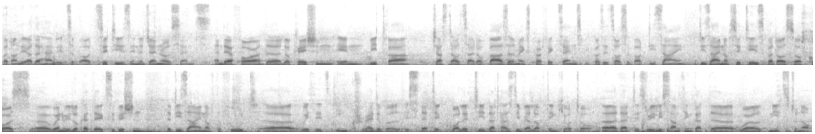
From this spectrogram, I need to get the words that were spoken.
but on the other hand, it's about cities in a general sense. And therefore, the location in Vitra, just outside of Basel, makes perfect sense because it's also about design, design of cities, but also, of course, uh, when we look at the exhibition, the design of the food uh, with its incredible aesthetic quality that has developed in Kyoto. Uh, that is really something that the world needs to know.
